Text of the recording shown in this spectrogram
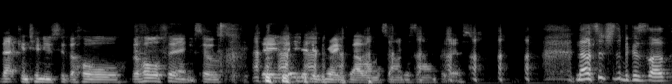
that continues through the whole the whole thing. So they, they did a great job on the sound design for this. now it's interesting because uh,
